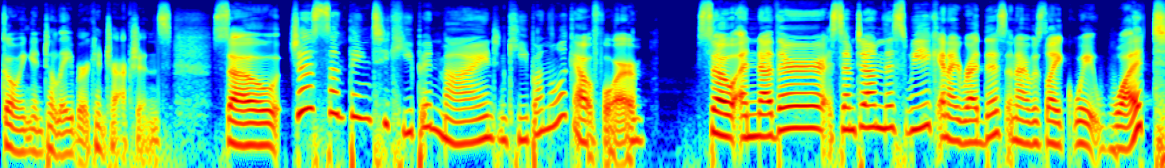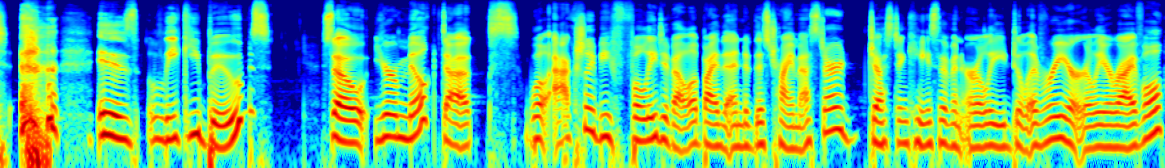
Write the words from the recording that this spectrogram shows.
going into labor contractions. So, just something to keep in mind and keep on the lookout for. So, another symptom this week, and I read this and I was like, wait, what? is leaky boobs. So, your milk ducts will actually be fully developed by the end of this trimester, just in case of an early delivery or early arrival.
